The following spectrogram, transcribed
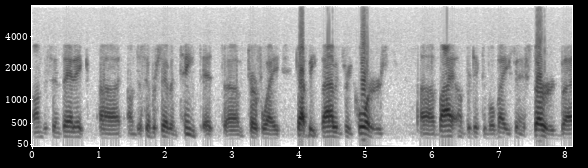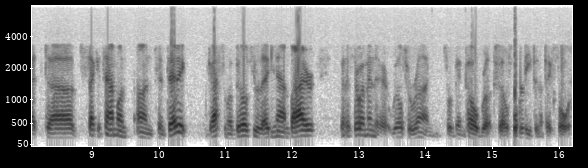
on the synthetic uh, on December 17th at um, Turfway. Got beat five and three quarters uh, by Unpredictable Bay. Finished third, but uh, second time on, on synthetic, got some ability with 89 Beyer. Going to throw him in there. Will to run for Ben Colebrook. So four deep in the pick four.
